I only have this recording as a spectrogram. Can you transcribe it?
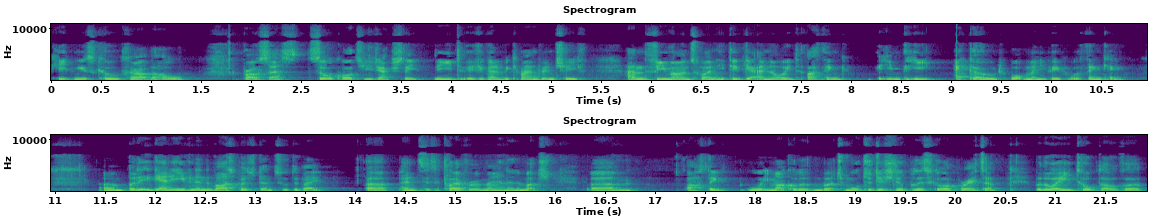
keeping his cool throughout the whole process, the sort of quality you actually need if you're going to be commander in chief. And the few moments when he did get annoyed, I think he, he echoed what many people were thinking. Um, but again, even in the vice presidential debate, uh, Pence is a cleverer man and a much, um, I think, what you might call a much more traditional political operator. But the way he talked over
